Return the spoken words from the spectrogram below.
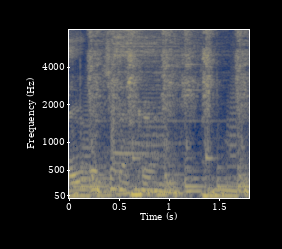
Dayı Checker.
